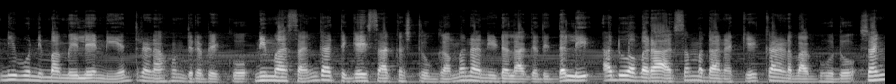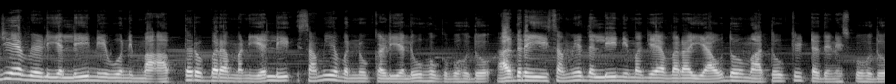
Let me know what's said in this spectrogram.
ನೀವು ನಿಮ್ಮ ಮೇಲೆ ನಿಯಂತ್ರಣ ಹೊಂದಿರಬೇಕು. ನಿಮ್ಮ ಸಂಗಾತಿಗೆ ಸಾಕಷ್ಟು ಗಮನ ನೀಡಲಾಗದಿದ್ದಲ್ಲಿ ಅದು ಅವರ ಅಸಮಾಧಾನಕ್ಕೆ ಕಾರಣವಾಗಬಹುದು. ಸಂಜೆಯ ವೇಳೆಯಲ್ಲಿ ನೀವು ನಿಮ್ಮ ಆಪ್ತರೊಬ್ಬರ ಮನೆಯಲ್ಲಿ ಸಮಯವನ್ನು ಕಳೆಯಲು ಹೋಗಬಹುದು. ಆದರೆ ಈ ಸಮಯದಲ್ಲಿ ನಿಮಗೆ ಅವರ ಯಾವುದೋ ಮಾತು ಕೆಟ್ಟದೆನಿಸಬಹುದು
